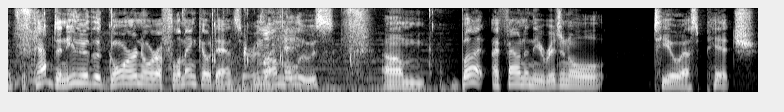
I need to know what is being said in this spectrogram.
It's a captain, either the Gorn or a flamenco dancer is on the loose. Um, but I found in the original TOS pitch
